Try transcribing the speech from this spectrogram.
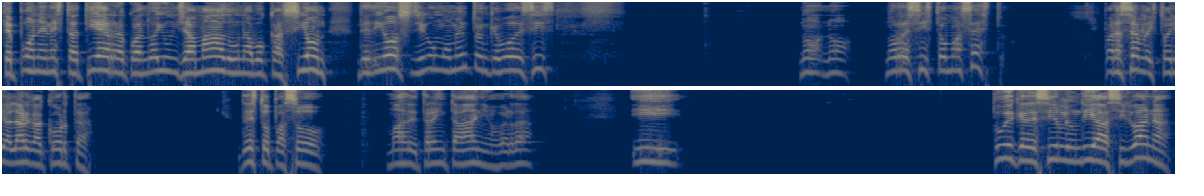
te pone en esta tierra, cuando hay un llamado, una vocación de Dios, llega un momento en que vos decís, no, no, no resisto más esto. Para hacer la historia larga, corta, de esto pasó más de 30 años, ¿verdad? Y tuve que decirle un día a Silvana,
